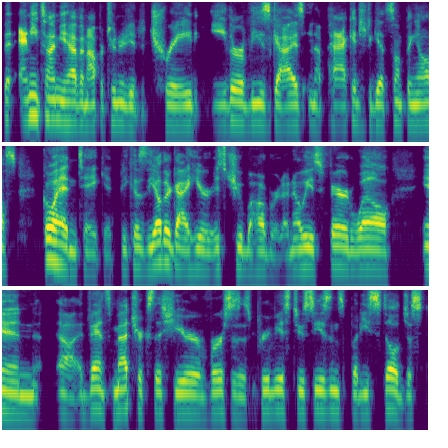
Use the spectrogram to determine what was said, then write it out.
that anytime you have an opportunity to trade either of these guys in a package to get something else, go ahead and take it because the other guy here is Chuba Hubbard. I know he's fared well in uh, advanced metrics this year versus his previous two seasons, but he's still just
